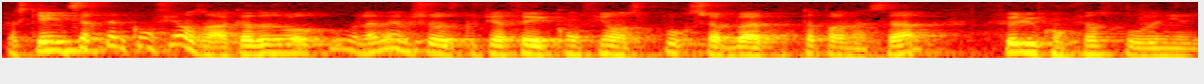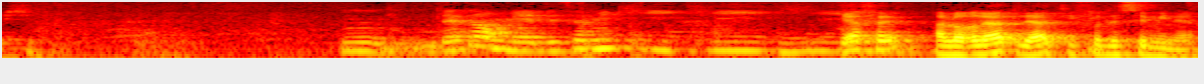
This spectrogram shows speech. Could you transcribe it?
Parce qu'il y a une certaine confiance en Kadosh Baruch. La même chose que tu as fait confiance pour Shabbat, pour ta parnassa, fais-lui confiance pour venir ici. Hmm, D'accord, mais il y a des familles qui. qui, qui- Bien fait? Alors Léat, Léat, il faut des séminaires.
